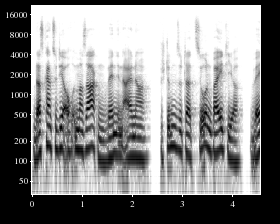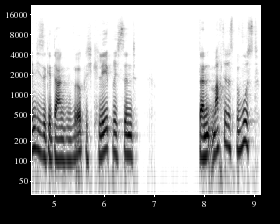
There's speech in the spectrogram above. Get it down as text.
Und das kannst du dir auch immer sagen, wenn in einer bestimmten Situation bei dir, wenn diese Gedanken wirklich klebrig sind, dann mach dir das bewusst.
